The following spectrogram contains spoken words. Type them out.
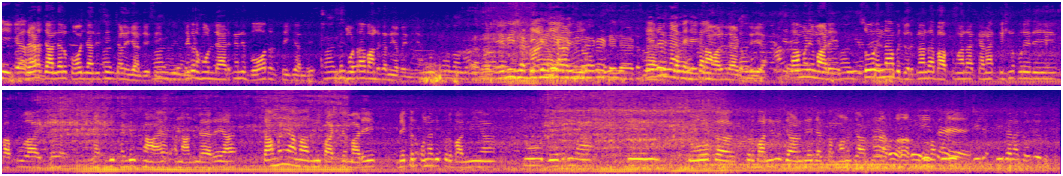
ਠੀਕ ਆ। ਲਾਈਟ ਜਾਂਦਿਆਂ ਨੂੰ ਪਹੁੰਚ ਜਾਂਦੀ ਸੀ ਚਲੀ ਜਾਂਦੀ ਸੀ। ਲੇਕਿਨ ਹੁਣ ਲਾਈਟ ਕਹਿੰਦੇ ਬਹੁਤ ਦਿੱਤੀ ਜਾਂਦੇ। ਹਾਂਜੀ। ਮੋਟਰਾਂ ਬੰਦ ਕਰਨੀਆਂ ਪੈਂਦੀਆਂ। ਮੋਟਰਾਂ ਬੰਦ ਕਰਨਾ ਇਹ ਵੀ ਛੱਡੀ ਜਾਂਦੇ 8-9 ਘੰਟੇ ਲਾਈਟ ਇਹ ਤਾਂ ਗੱਲ ਹੈਗੀ ਘਰਾਂ ਵਾਲੀ ਹੁੰਦੀ ਆ। ਕੰਮ ਨਹੀਂ ਮਾੜੇ। ਸੋ ਇਹਨਾਂ ਬਜ਼ੁਰਗਾਂ ਦਾ ਬਾਪੂਆਂ ਦਾ ਕਹਿਣਾ ਕਿਸ਼ਨਪੁਰੇ ਦੇ ਬਾਪੂ ਆ ਇੱਥੇ ਠੰਡੀ ਠੰਡੀ ਛਾਂ ਹੈ ਆਨੰਦ ਲੈ ਰਹੇ ਆ। ਕੰਮ ਨਹੀਂ ਆਮ ਆਦਮੀ ਪਾਰਟੀ ਦੇ ਮਾੜੇ ਲੇਕਿਨ ਉਹਨਾਂ ਦੀ ਕੁਰਬਾਨੀ ਆ। ਸੋ ਦੇਖਦੇ ਆ ਕਿ ਲੋਕ ਕੁਰਬਾਨੀ ਨੂੰ ਜਾਣਦੇ ਆ ਜਾਂ ਕੰਮਾਂ ਨੂੰ ਜਾਣਦੇ ਆ। ਇਹ। ਕੀ ਕਹਿਣਾ ਚਾਹੁੰਦੇ ਹੋ ਤੁਸੀਂ?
